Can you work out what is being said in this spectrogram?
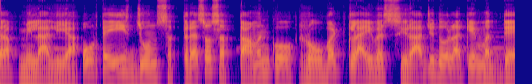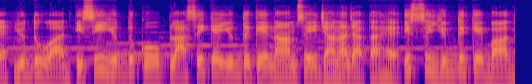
तरफ़ मिला लिया और 23 जून सत्रह को रॉबर्ट क्लाइव सिराजुद्दौला के मध्य युद्ध हुआ। इसी युद्ध को प्लासी के युद्ध के नाम से जाना जाता है। इस युद्ध के बाद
